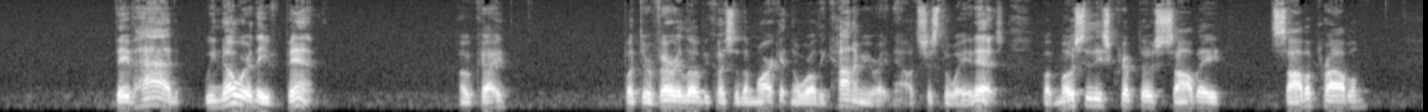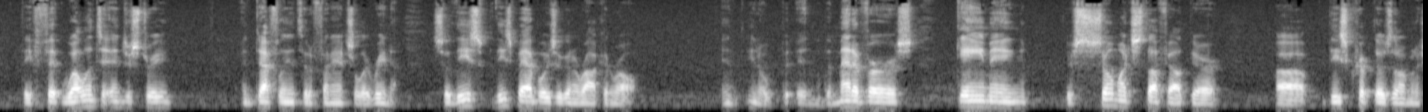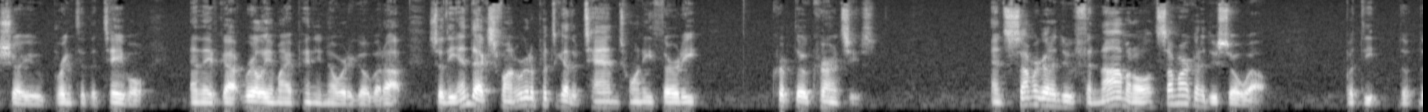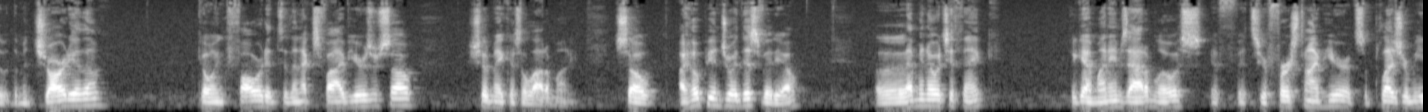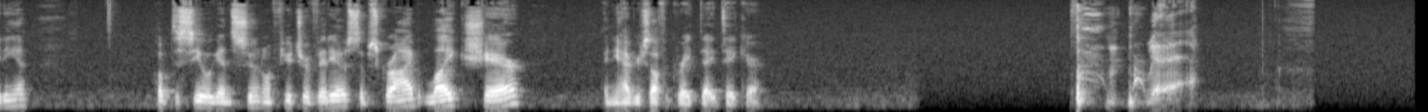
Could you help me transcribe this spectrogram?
They've had, we know where they've been, okay? But they're very low because of the market and the world economy right now. It's just the way it is. But most of these cryptos solve a, solve a problem. They fit well into industry and definitely into the financial arena. So these these bad boys are going to rock and roll. In you know in the metaverse, gaming, there's so much stuff out there. Uh, these cryptos that I'm going to show you bring to the table, and they've got really, in my opinion, nowhere to go but up. So the index fund, we're going to put together 10, 20, 30 cryptocurrencies. And some are going to do phenomenal, and some aren't going to do so well. But the, the, the, the majority of them, going forward into the next five years or so, should make us a lot of money. So I hope you enjoyed this video. Let me know what you think. Again, my name is Adam Louis. If it's your first time here, it's a pleasure meeting you. Hope to see you again soon on future videos. Subscribe, like, share, and you have yourself a great day. Take care. bleh,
